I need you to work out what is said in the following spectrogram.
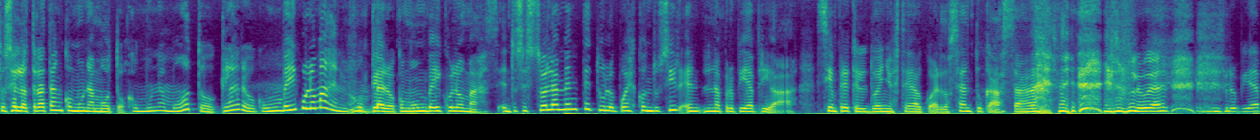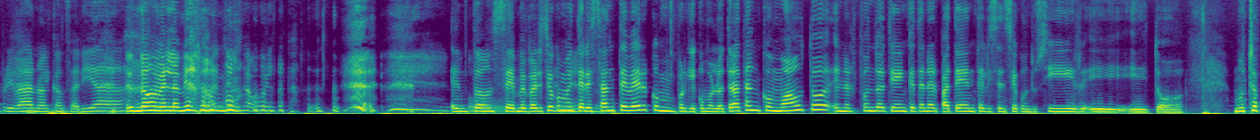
Entonces lo tratan como una moto. Como una moto, claro, como un vehículo más en el fondo. Claro, como un vehículo más. Entonces solamente tú lo puedes conducir en una propiedad privada, siempre que el dueño esté de acuerdo, sea en tu casa, en un lugar. Mi propiedad privada no alcanzaría. No, en la mía tampoco. vuelta. Entonces me pareció como interesante ver, como, porque como lo tratan como auto, en el fondo tienen que tener patente, licencia de conducir y, todo. Muchos,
